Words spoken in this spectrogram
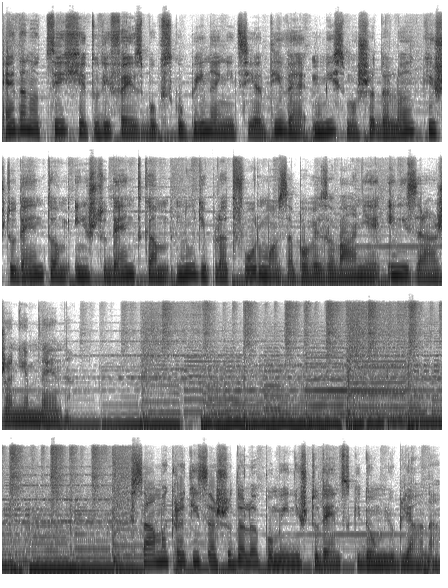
Eden od teh je tudi Facebook skupina inicijative Mi smo ŠDL, ki študentom in študentkam nudi platformo za povezovanje in izražanje mnen. Sama kratica ŠDL pomeni študentski dom Ljubljana.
